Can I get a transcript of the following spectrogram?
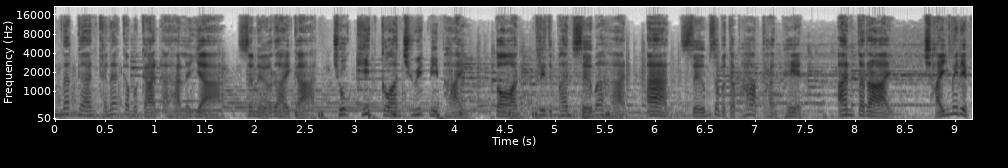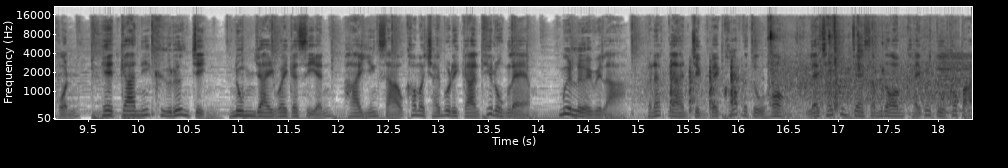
สำนักงานคณะกรรมการอาหารและยา เสนอรายการชุกคิดก่อนชีวิตมีภัย ตอนผลิตภัณฑ์เสริมอาหารอ้างเสริมสมรรถภาพทางเพศ อันตรายใช้ไม่ได้ผล เหตุการณ์นี้คือเรื่องจริงหนุ่มใหญ่วัยเกษียณพาหญิงสาวเข้ามาใช้บริการที่โรงแรม เมื่อเลยเวลา พนักงานจึงไปเคาะประตูห้อง และใช้กุญแจสำรองไขประตูเข้าไป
